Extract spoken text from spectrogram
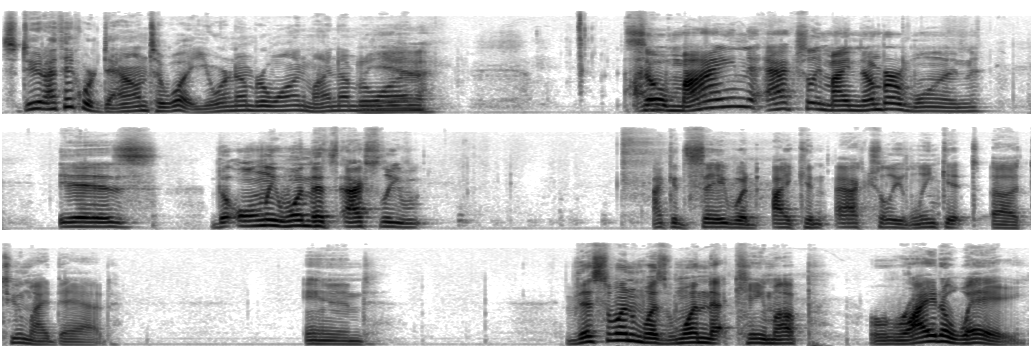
so dude, I think we're down to what your number one, my number one. Yeah. So mine actually, my number one is the only one that's actually I could say would I can actually link it uh, to my dad, and this one was one that came up right away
